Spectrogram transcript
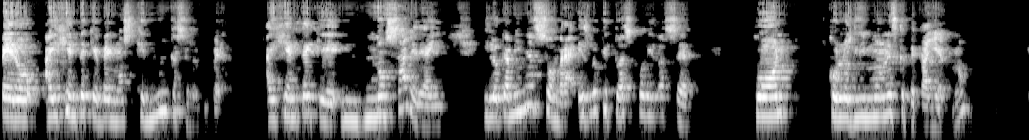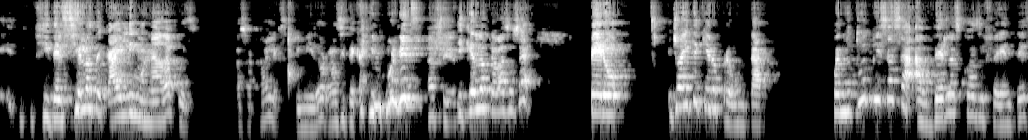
Pero hay gente que vemos que nunca se recupera. Hay gente que no sale de ahí. Y lo que a mí me asombra es lo que tú has podido hacer con, con los limones que te cayeron, ¿no? Eh, Si del cielo te cae limonada, pues a sacar el exprimidor, ¿no? Si te caen limones, Así es. ¿y qué es lo que vas a hacer? Pero yo ahí te quiero preguntar, cuando tú empiezas a, a ver las cosas diferentes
